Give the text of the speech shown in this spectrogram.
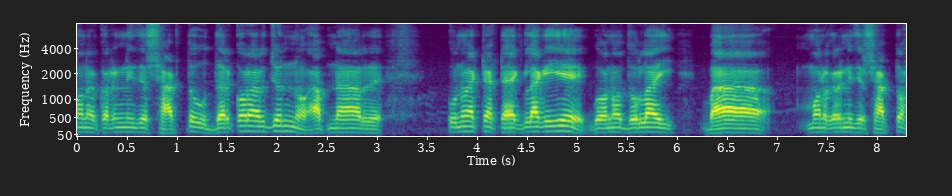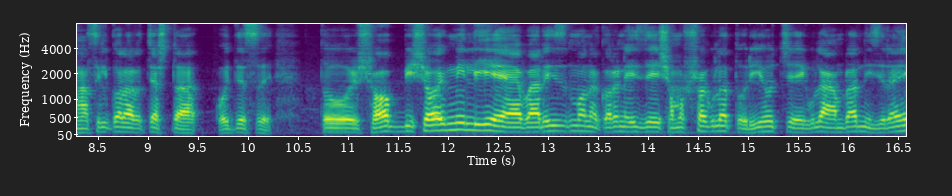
মনে করেন নিজের স্বার্থ উদ্ধার করার জন্য আপনার কোনো একটা ট্যাগ লাগিয়ে গণদোলাই বা মনে করেন নিজের স্বার্থ হাসিল করার চেষ্টা হইতেছে। তো সব বিষয় মিলিয়ে অ্যাভারেজ মনে করেন এই যে সমস্যাগুলো তৈরি হচ্ছে, এগুলো আমরা নিজেরাই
